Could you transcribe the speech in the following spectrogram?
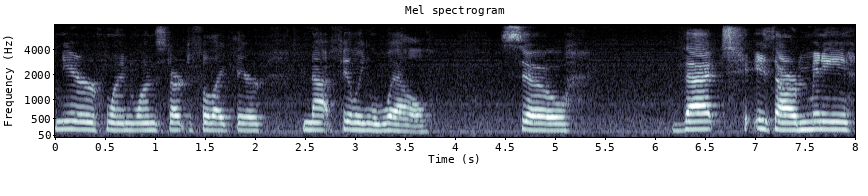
near when ones start to feel like they're not feeling well. So that is our mini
